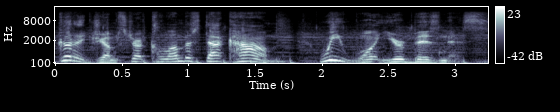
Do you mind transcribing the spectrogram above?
go to jumpstartcolumbus.com. We want your business.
